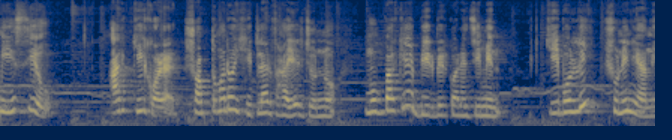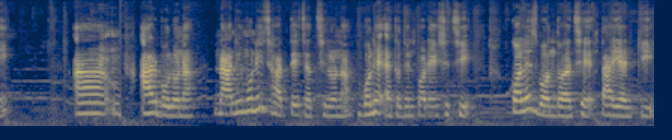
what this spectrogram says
মিস ইউ। আর কি করার, সব তোমার ওই হিটলার ভাইয়ের জন্য। মুখ বাঁকিয়ে বিড়বিড় করে জিমিন। কি বললি? শুনিনি আমি। আর বলো না নানিমণি ছাড়তেই চাচ্ছিল না বলে এতদিন পরে এসেছি। কলেজ বন্ধ আছে, তাই আর কি।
